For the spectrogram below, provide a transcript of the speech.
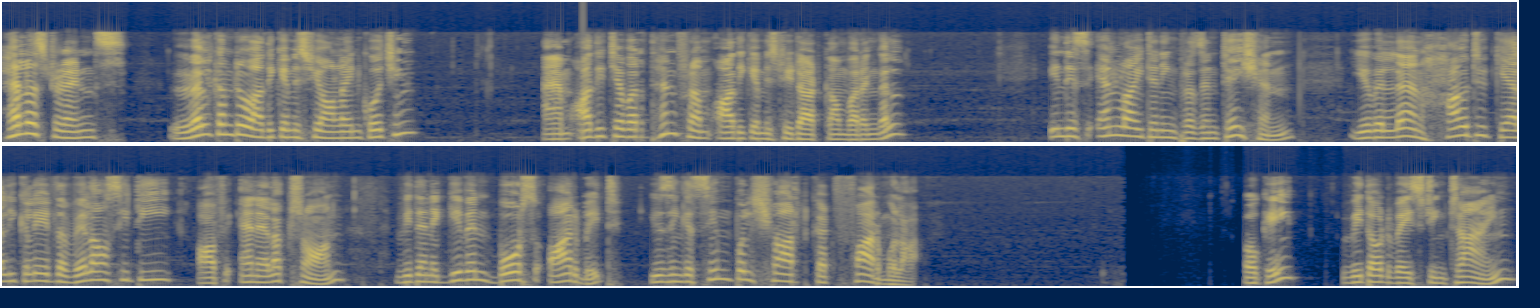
Hello students, welcome to Adi Chemistry online coaching. I am Aditya Vardhan from adichemistry.com Warangal. In this enlightening presentation, you will learn how to calculate the velocity of an electron within a given Bohr's orbit using a simple shortcut formula. Okay, without wasting time,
